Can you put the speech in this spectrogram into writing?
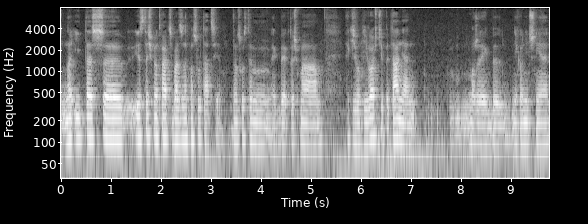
No i też e, jesteśmy otwarci bardzo na konsultacje. W związku z tym, jakby jak ktoś ma jakieś wątpliwości, pytania, może jakby niekoniecznie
